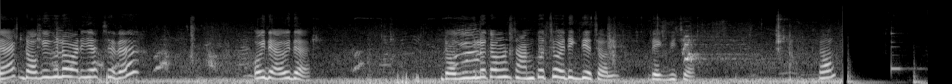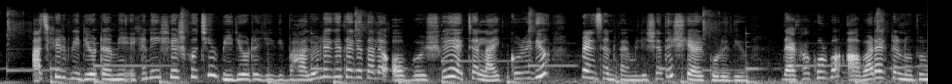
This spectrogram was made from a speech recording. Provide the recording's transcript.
দেখ ডগিগুলো বাড়ি যাচ্ছে দেখ। ওই দেখ ওই দেখ। ডগিগুলো কেমন স্নান করছে ওই দিক দিয়ে চল। দেখবি চল। চল। আজকের ভিডিওটা আমি এখানেই শেষ করছি। ভিডিওটা যদি ভালো লেগে থাকে তাহলে অবশ্যই একটা লাইক করে দিও ফ্রেন্ডস অ্যান্ড ফ্যামিলির সাথে শেয়ার করে দিও। দেখা করব আবার একটা নতুন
